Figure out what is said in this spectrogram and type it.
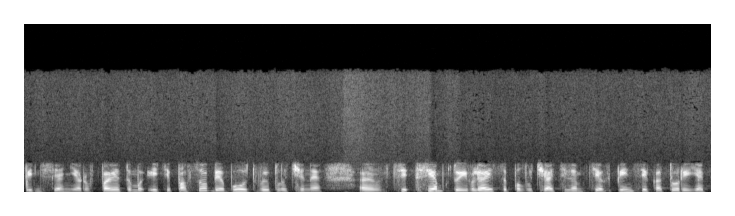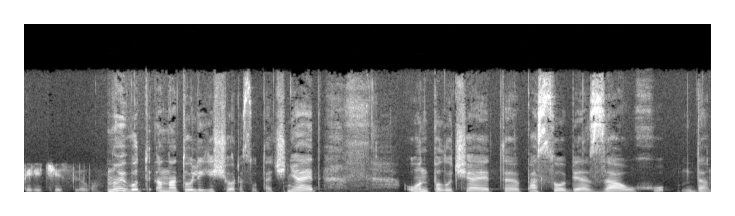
пенсионеров, поэтому эти пособия будут выплачены э, всем, кто является получателем тех пенсий, которые я перечислила. Ну и вот Анатолий еще раз уточняет, он получает э, пособие за уход, да,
